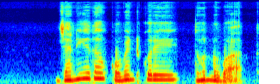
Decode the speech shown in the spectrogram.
জানিয়ে দাও কমেন্ট করে। ধন্যবাদ।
